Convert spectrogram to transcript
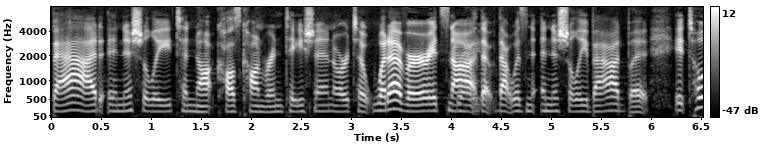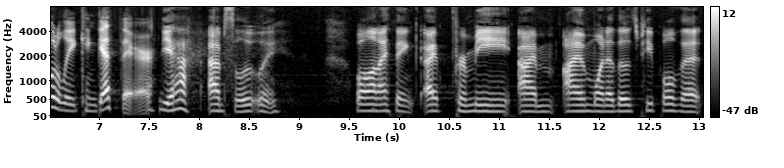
bad initially to not cause confrontation or to whatever. It's not Right. that that was initially bad, but it totally can get there. yeah absolutely well and i think i for me i'm i'm one of those people that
